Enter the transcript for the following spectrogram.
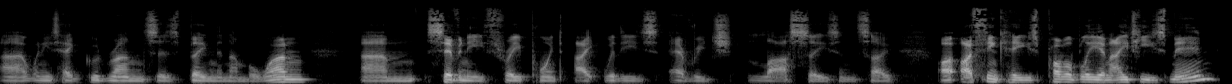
uh, when he's had good runs as being the number one um, 73.8 with his average last season. So I, I think he's probably an 80s man,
